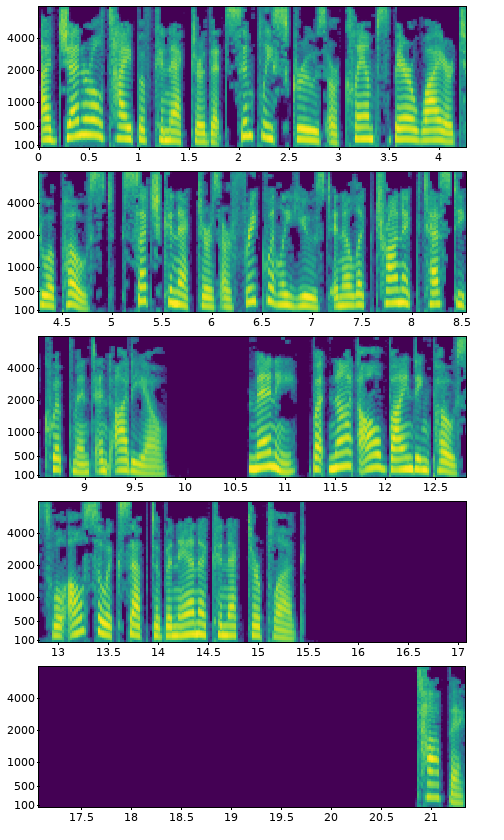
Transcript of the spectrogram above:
A general type of connector that simply screws or clamps bare wire to a post, such connectors are frequently used in electronic test equipment and audio. Many, but not all binding posts will also accept a banana connector plug. Topic.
